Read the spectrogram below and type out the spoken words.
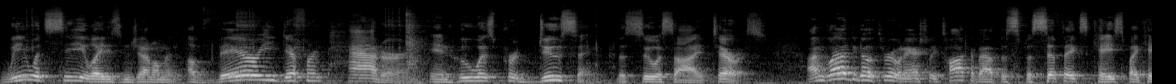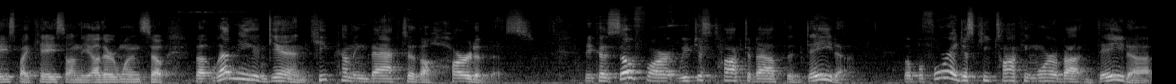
we would see, ladies and gentlemen, a very different pattern in who was producing the suicide terrorists. I'm glad to go through and actually talk about the specifics case by case by case on the other ones. So, but let me again keep coming back to the heart of this. Because so far we've just talked about the data. But before I just keep talking more about data,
